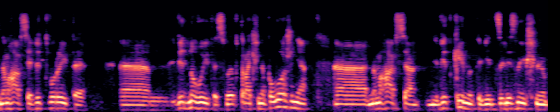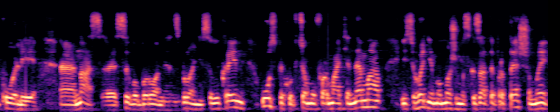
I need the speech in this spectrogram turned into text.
намагався відтворити. Е, Відновити своє втрачене положення, е, намагався відкинути від залізничної колії е, нас, е, сил оборони Збройні Сили України. Успіху в цьому форматі не мав. І сьогодні ми можемо сказати про те, що ми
